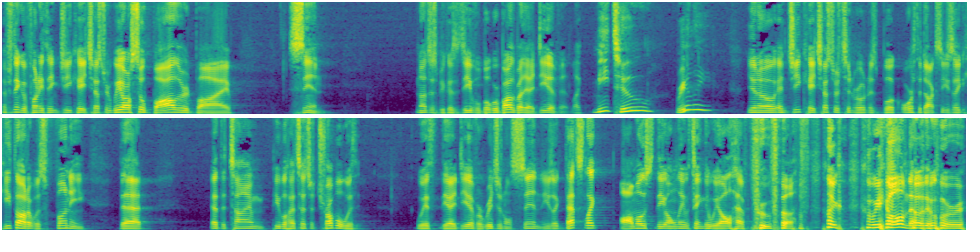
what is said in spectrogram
I think a funny thing, G.K. Chesterton, we are so bothered by sin not just because it's evil, but we're bothered by the idea of it. Like, me too? Really? You know, and G.K. Chesterton wrote in his book, Orthodoxy, he's like, he thought it was funny that at the time people had such a trouble with with the idea of original sin. he's like, that's like almost the only thing that we all have proof of. like, we all know that we're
